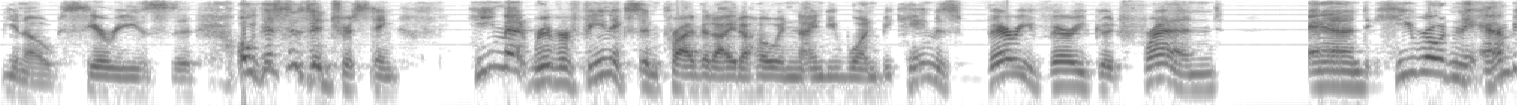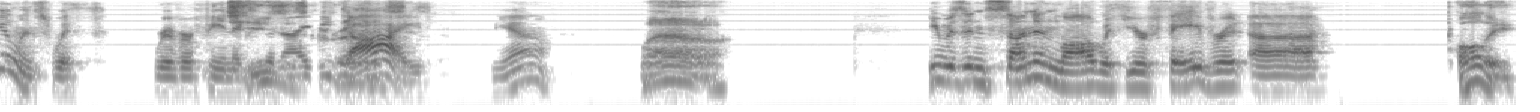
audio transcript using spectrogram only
you know, series. Oh, this is interesting. He met River Phoenix in Private Idaho in 91, became his very, very good friend, and he rode in the ambulance with River Phoenix the Jesus night he died. Yeah. wow, He was in Son in Law with your favorite, uh, Paulie.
